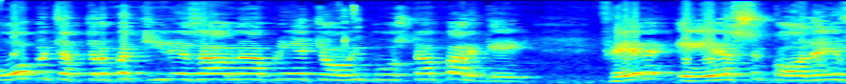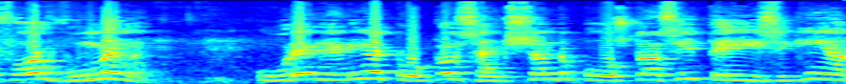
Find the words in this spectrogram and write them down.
ਉਹ 75 25 ਦੇ ਹਿਸਾਬ ਨਾਲ ਆਪਣੀਆਂ 24 ਪੋਸਟਾਂ ਭਰ ਕੇ ਫਿਰ ਏਐਸ ਕਾਲਜ ਫਾਰ ਔਮਨ ਉਰੇ ਜਿਹੜੀਆਂ ਟੋਟਲ ਸੈਂਕਸ਼ਨਡ ਪੋਸਟਾਂ ਸੀ 23 ਸੀਗੀਆਂ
